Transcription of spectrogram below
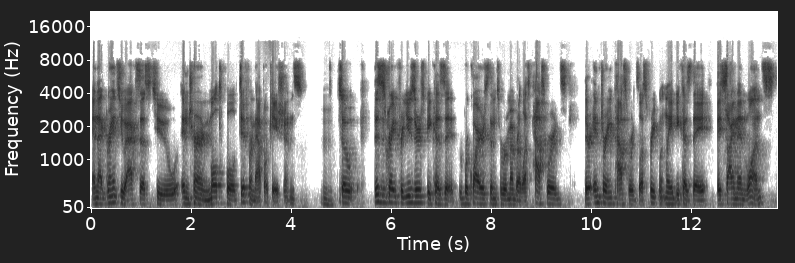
and that grants you access to, in turn, multiple different applications. Mm. So this is great for users because it requires them to remember less passwords they're entering passwords less frequently because they they sign in once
